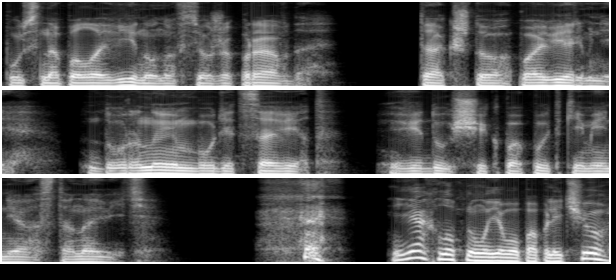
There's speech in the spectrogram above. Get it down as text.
пусть наполовину, но все же правда. Так что, поверь мне, дурным будет совет» ведущий к попытке меня остановить. Ха. Я хлопнул его по плечу,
